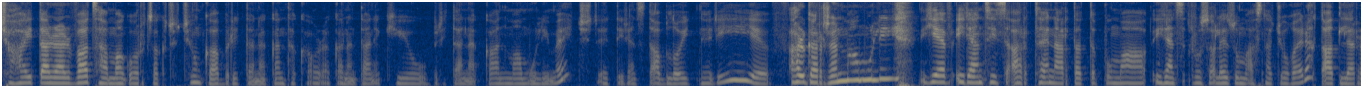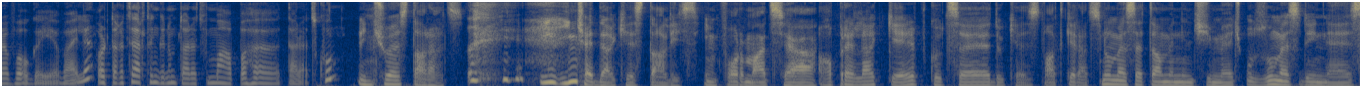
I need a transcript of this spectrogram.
չհայտարարված համագործակցություն կա բրիտանական թակավորական ընտանիքի ու բրիտանական մամուլի մեջ, այդ իրենց տաբլոիդների եւ հարգարժան մամուլի եւ իրանցից արդեն արտատպում է իրանց ռուսալեզու մասնաճյուղերը, Տատլերը, Վոգը եւ այլն, որտեղից արդեն գնում տարածվում է ԱՊՀ տարածքում։ Ինչու է տարած։ Ինչ է դա քեզ տալիս ինֆորմացիա, ապրելակերպ, գուցե դու քեզ պատկերացնում ես այդ ամեն ինչի մեջ, ուզում ես լինես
